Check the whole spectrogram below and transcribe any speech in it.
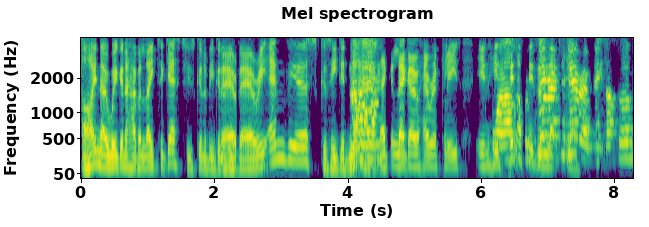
I know we're going to have a later guest who's going to be very, very envious because he did not have Um, Lego, Lego Heracles in his well, pin-up from zero to hero, mate. That's what I'm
